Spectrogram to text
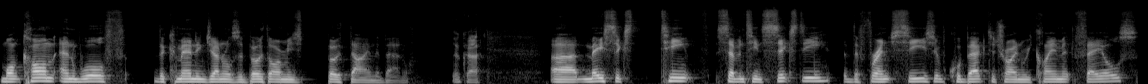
Montcalm and Wolfe, the commanding generals of both armies, both die in the battle. Okay. Uh, May 16th, 1760, the French siege of Quebec to try and reclaim it fails.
